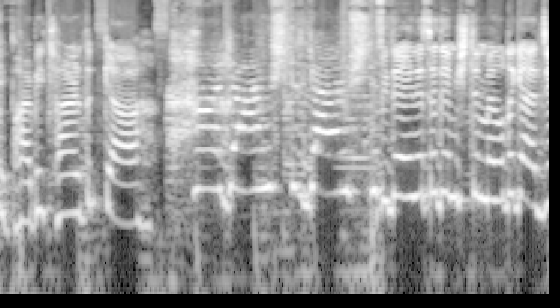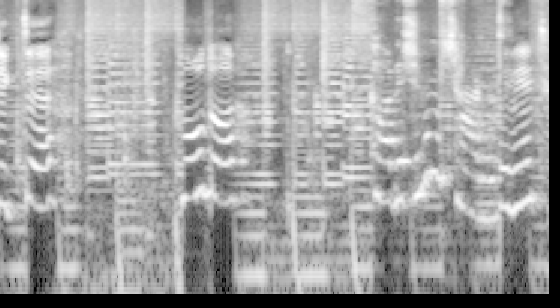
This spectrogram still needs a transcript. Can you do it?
E Barbie çağırdık ya. Ha gelmiştir gelmiştir. Bir de Enes'e demiştim ben o da gelecekti. Ne oldu? Kardeşimi mi çağırdın? Evet.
